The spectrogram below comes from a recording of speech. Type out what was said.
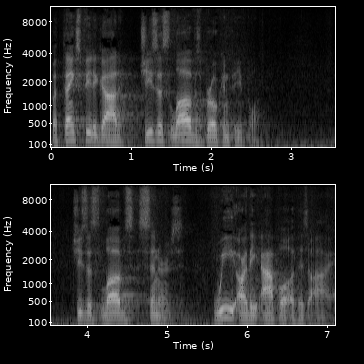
But thanks be to God, Jesus loves broken people. Jesus loves sinners. We are the apple of his eye.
